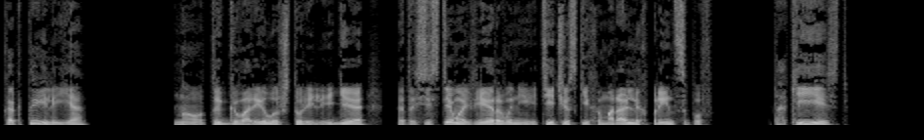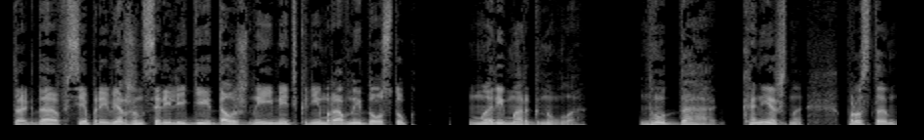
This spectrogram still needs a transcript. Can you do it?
как ты или я. Но ты говорила, что религия — это система верований, этических и моральных принципов. Так и есть. Тогда все приверженцы религии должны иметь к ним равный доступ. Мэри моргнула. Ну да, конечно. Просто,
